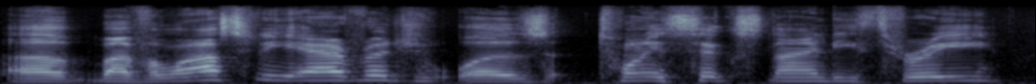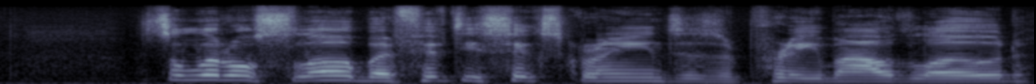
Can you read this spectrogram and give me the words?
Uh, my velocity average was 2693. It's a little slow, but 56 grains is a pretty mild load.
